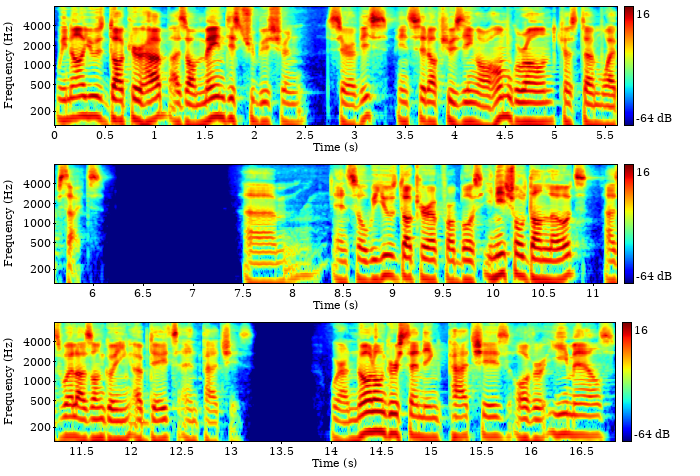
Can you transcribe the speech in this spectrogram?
We now use Docker Hub as our main distribution service instead of using our homegrown custom websites. Um, and so we use Docker Hub for both initial downloads as well as ongoing updates and patches. We are no longer sending patches over emails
